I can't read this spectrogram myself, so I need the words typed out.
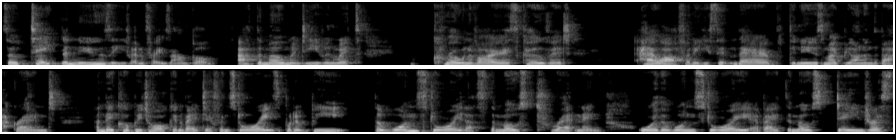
So take the news even for example. At the moment even with coronavirus covid how often are you sitting there the news might be on in the background and they could be talking about different stories but it would be the one story that's the most threatening or the one story about the most dangerous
